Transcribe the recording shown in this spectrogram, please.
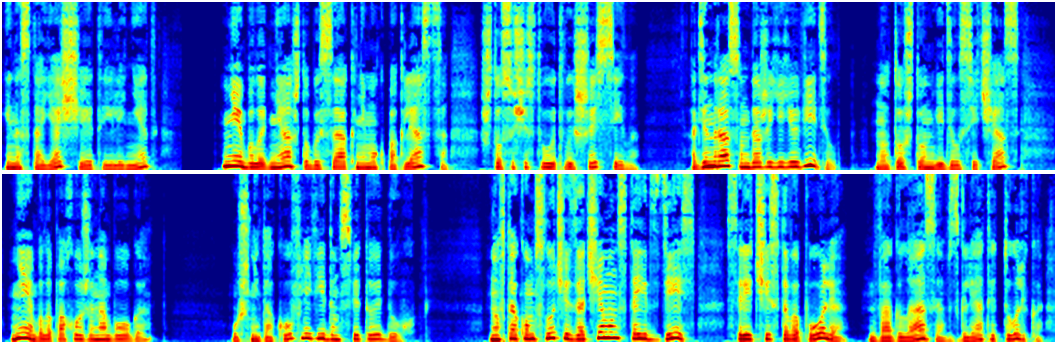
и настоящее это или нет? Не было дня, чтобы Исаак не мог поклясться, что существует высшая сила. Один раз он даже ее видел, но то, что он видел сейчас, не было похоже на Бога. Уж не таков ли видом Святой Дух? Но в таком случае зачем он стоит здесь, средь чистого поля, два глаза, взгляд и только —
